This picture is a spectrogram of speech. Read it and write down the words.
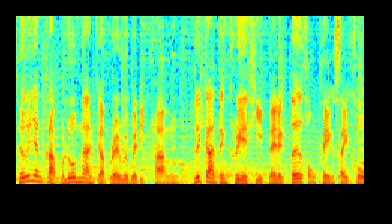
เธอก็ยังกลับมาร่วมงานกับ Red Velvet อีกครั้ง ด้วยการเป็น Creative Director ของเพลง Psycho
